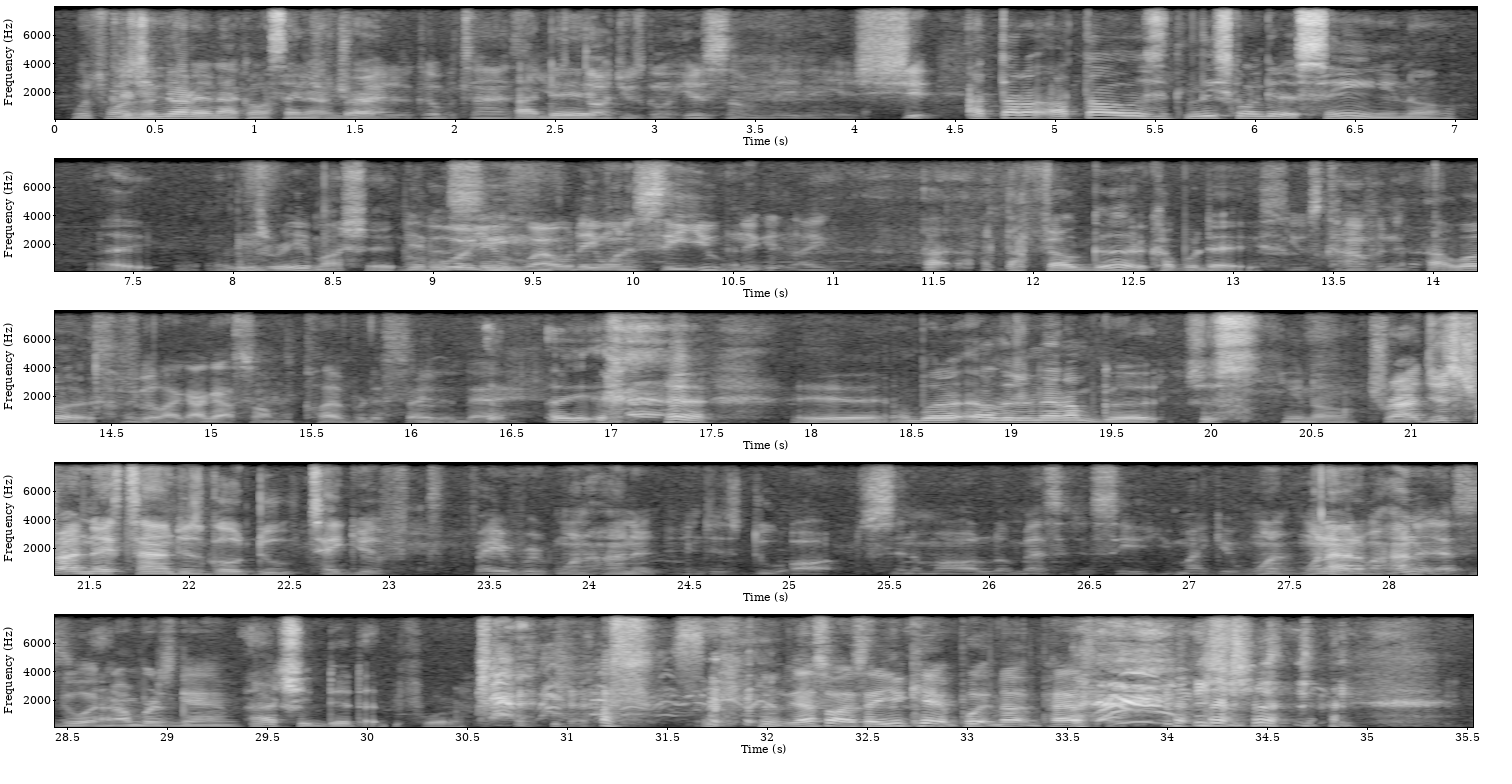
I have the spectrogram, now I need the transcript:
Which one? Cause you know they're not gonna say You nothing tried it a couple times. I you did. thought you was gonna hear something. They didn't hear shit. I thought I thought I was at least gonna get a seen, you know. Like, at least read my shit. Get Who are you? seen. Why would they want to see you, nigga? Like, I, I felt good a couple days. You was confident. I was. Nigga, like I got something clever to say today. yeah, but other than that, I'm good. Just you know, Try just try next time. Just go do take your favorite 100 and just do all. Send them all a little message and see. If you might get one one out of 100. That's Do a numbers game. I actually did that before. That's why I say you can't put nothing past him.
